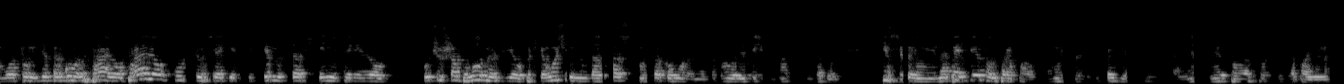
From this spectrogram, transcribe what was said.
вот он где-то год правил-правил, кучу всяких системных сообщений перевел, кучу шаблонов сделал, причем очень на достаточно высоком уровне. Это было в 2015 году. И все, и на 5 лет он пропал, потому что Википедия там, несколько лет была просто забанена.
